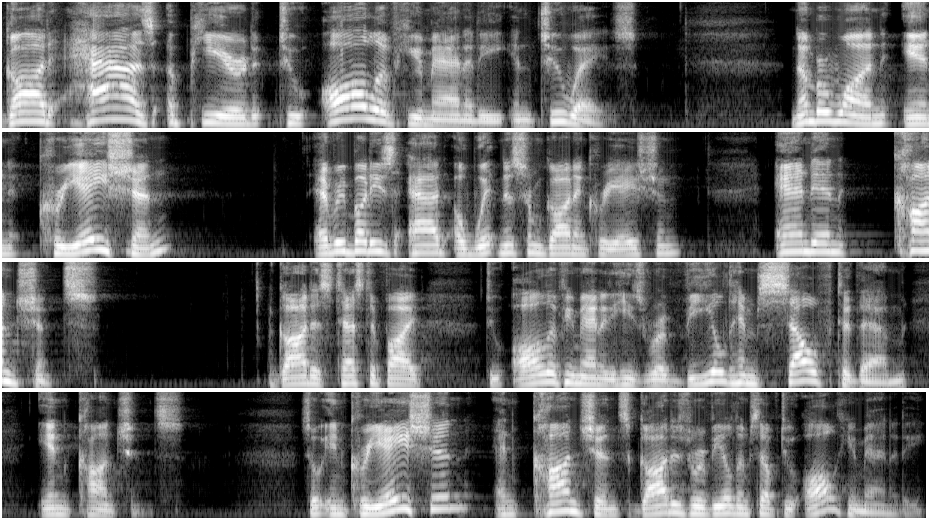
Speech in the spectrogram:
God has appeared to all of humanity in two ways. Number one, in creation, everybody's had a witness from God in creation, and in conscience. God has testified to all of humanity, He's revealed Himself to them in conscience. So, in creation and conscience, God has revealed Himself to all humanity.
